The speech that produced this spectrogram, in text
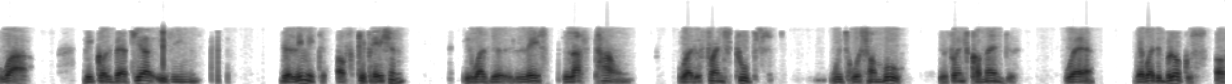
war, because Vertières is in the limit of occupation. It was the last, last town where the French troops with Rochambeau, the French commander, where there was a blocus of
